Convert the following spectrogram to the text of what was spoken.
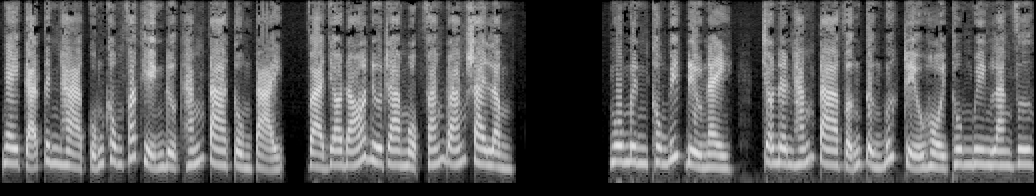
ngay cả tinh hà cũng không phát hiện được hắn ta tồn tại, và do đó đưa ra một phán đoán sai lầm. Ngô minh không biết điều này, cho nên hắn ta vẫn từng bước triệu hồi thôn nguyên lan vương.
